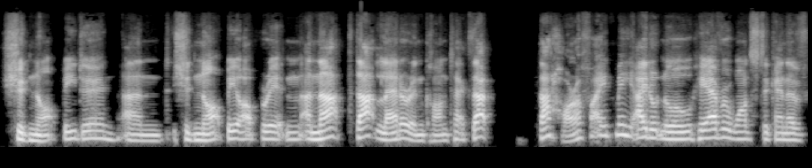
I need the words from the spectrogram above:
should not be doing and should not be operating. And that that letter in context, that that horrified me. I don't know whoever wants to kind of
